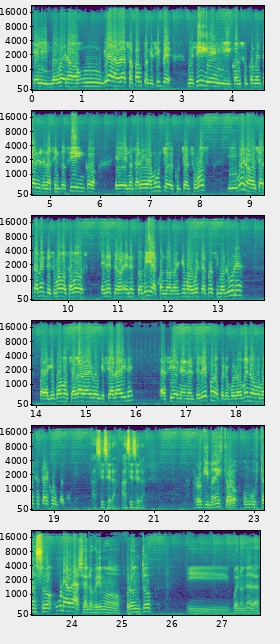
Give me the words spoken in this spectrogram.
Qué lindo. Bueno, un gran abrazo a Fausto que siempre me sigue y con sus comentarios en la 105. Eh, nos alegra mucho escuchar su voz. Y bueno, ya también te sumamos a vos en, esto, en estos días cuando arranquemos de vuelta el próximo lunes para que podamos charlar algo en que sea al aire, así en, en el teléfono, pero por lo menos vamos a estar juntos también. Así será, así será. Rocky Maestro, un gustazo. Un abrazo. Ya nos veremos pronto. Y bueno, nada,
